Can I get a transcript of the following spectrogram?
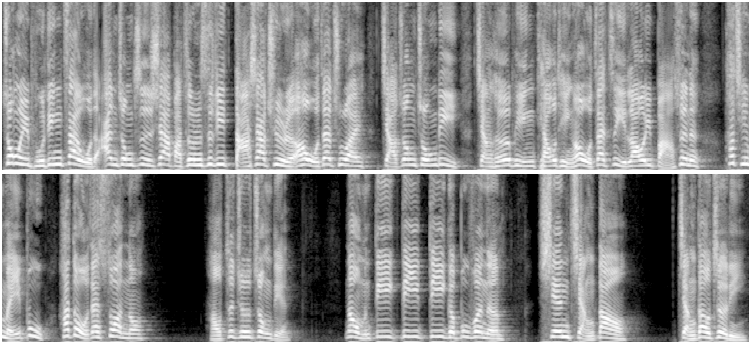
终于普京在我的暗中支持下把泽连斯基打下去了，然后我再出来假装中立讲和平调停，然后我再自己捞一把。所以呢，他其实每一步他都有在算哦。好，这就是重点。那我们第一第一第一个部分呢，先讲到讲到这里。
